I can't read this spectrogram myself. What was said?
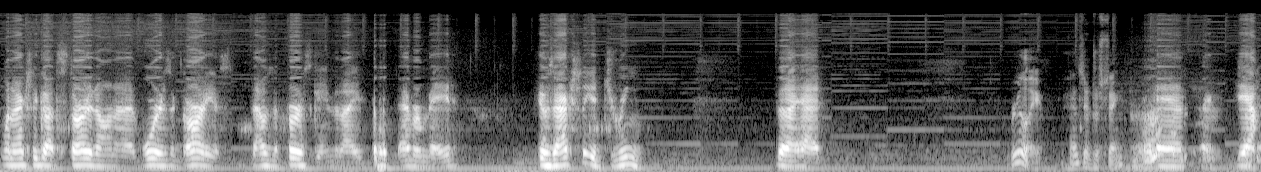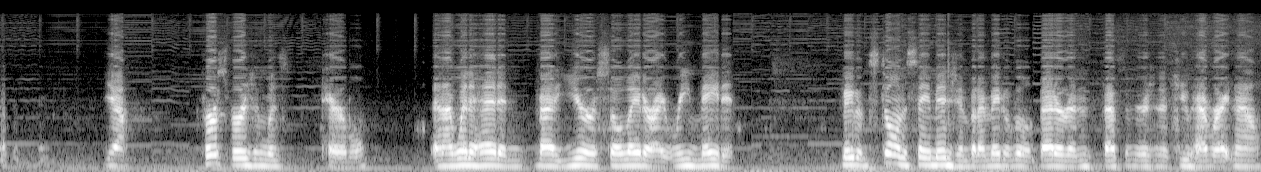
when I actually got started on uh, Warriors of Guardius, that was the first game that I ever made. It was actually a dream that I had. Really? That's interesting. And yeah, yeah first version was terrible. And I went ahead and about a year or so later, I remade it. Made it still on the same engine, but I made it a little better, and that's the version that you have right now.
